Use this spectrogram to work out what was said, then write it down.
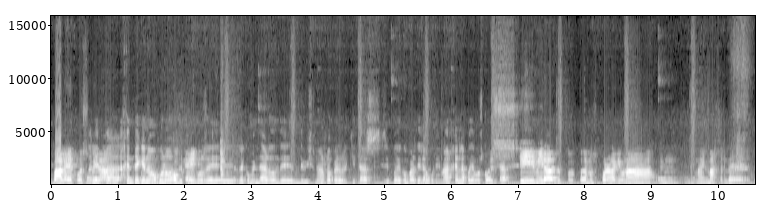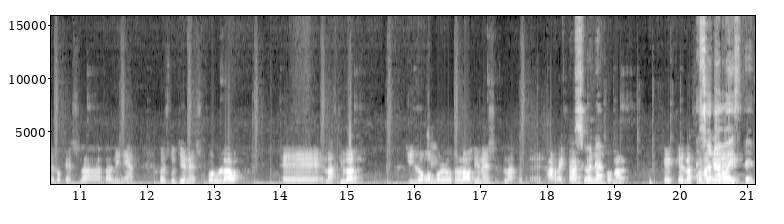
Vale, pues Para la gente que no, bueno, le podemos eh, recomendar dónde, visionarlo, pero quizás si se puede compartir alguna imagen, la podemos pues comentar. sí, mira, podemos poner aquí una, una imagen de, lo que es la, línea. Entonces tú tienes, por un lado, eh, la ciudad y luego por el otro lado tienes la eh, Arraizán, que es la zona, que, es la zona, oeste.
